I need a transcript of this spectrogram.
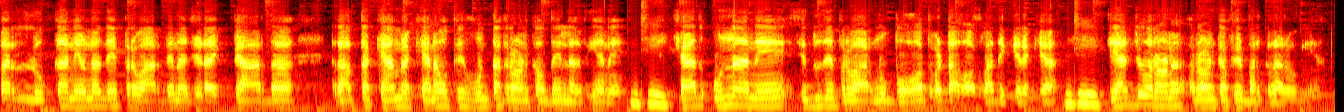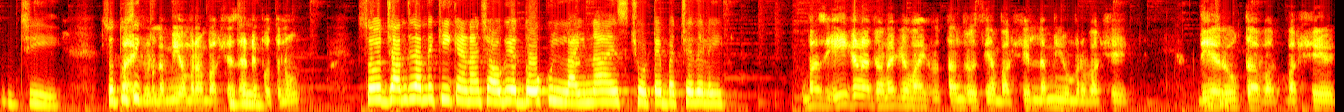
ਪਰ ਲੋਕਾਂ ਨੇ ਉਹਨਾਂ ਦੇ ਪਰਿਵਾਰ ਦੇ ਨਾਲ ਜਿਹੜਾ ਇੱਕ ਪਿਆਰ ਦਾ ਰਾਬਤਾ ਕਾਇਮ ਰੱਖਿਆ ਨਾ ਉੱਥੇ ਹੁਣ ਤੱਕ ਰੌਣਕਾਂ ਉਦਾਂ ਹੀ ਲੱਗਦੀਆਂ ਨੇ। ਜੀ। ਸ਼ਾਇਦ ਉਹਨਾਂ ਨੇ ਸਿੱਧੂ ਦੇ ਪਰਿਵਾਰ ਨੂੰ ਬਹੁਤ ਵੱਡਾ ਹੌਸਲਾ ਦੇ ਕੇ ਰੱਖਿਆ ਜੀ। ਤੇ ਅੱਜ ਉਹ ਰੌਣ- ਰੌਣਕਾਂ ਫਿਰ ਬਰਕਰਾਰ ਹੋ ਗਈਆਂ। ਜੀ। ਸੋ ਤੁਸੀਂ ਲੰਮੀ ਉਮਰਾਂ ਬਖਸ਼ੇ ਸਾਡੇ। ਪੁੱਤ ਨੂੰ। ਸੋ ਜਾਂਦੇ ਜਾਂਦੇ ਕੀ ਕਹਿਣਾ ਚਾਹੋਗੇ? ਦੋ ਕੁ ਲਾਈਨਾਂ ਇਸ ਛੋਟੇ ਬੱਚੇ ਦੇ ਲਈ। ਬਸ ਇਹੀ ਕਹਿਣਾ ਚਾਹੁੰਦਾ ਕਿ ਵਾਹਿਗੁਰੂ ਤੰਦਰੁਸਤੀਆਂ ਬਖਸ਼ੇ ਲੰਮੀ ਉਮਰ ਬਖਸ਼ੇ ਦੇਹ ਰੋਗਤਾ ਬਖ- ਬਖਸ਼ੇ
